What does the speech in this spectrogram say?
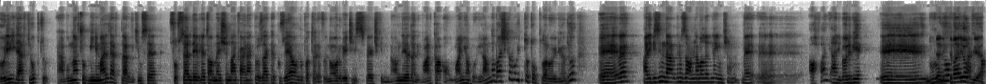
böyle bir dert yoktu. Yani bunlar çok minimal dertlerdi. Kimse sosyal devlet anlayışından kaynaklı özellikle Kuzey Avrupa tarafı Norveç, İsveç, Finlandiya, Danimarka, Almanya, Hollanda başka boyutta toplar oynuyordu. E, ve hani bizim derdimizi anlamalarına imkan ve e, ahval yani böyle bir e, durum Yani yok. ihtimal yoktu ya.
